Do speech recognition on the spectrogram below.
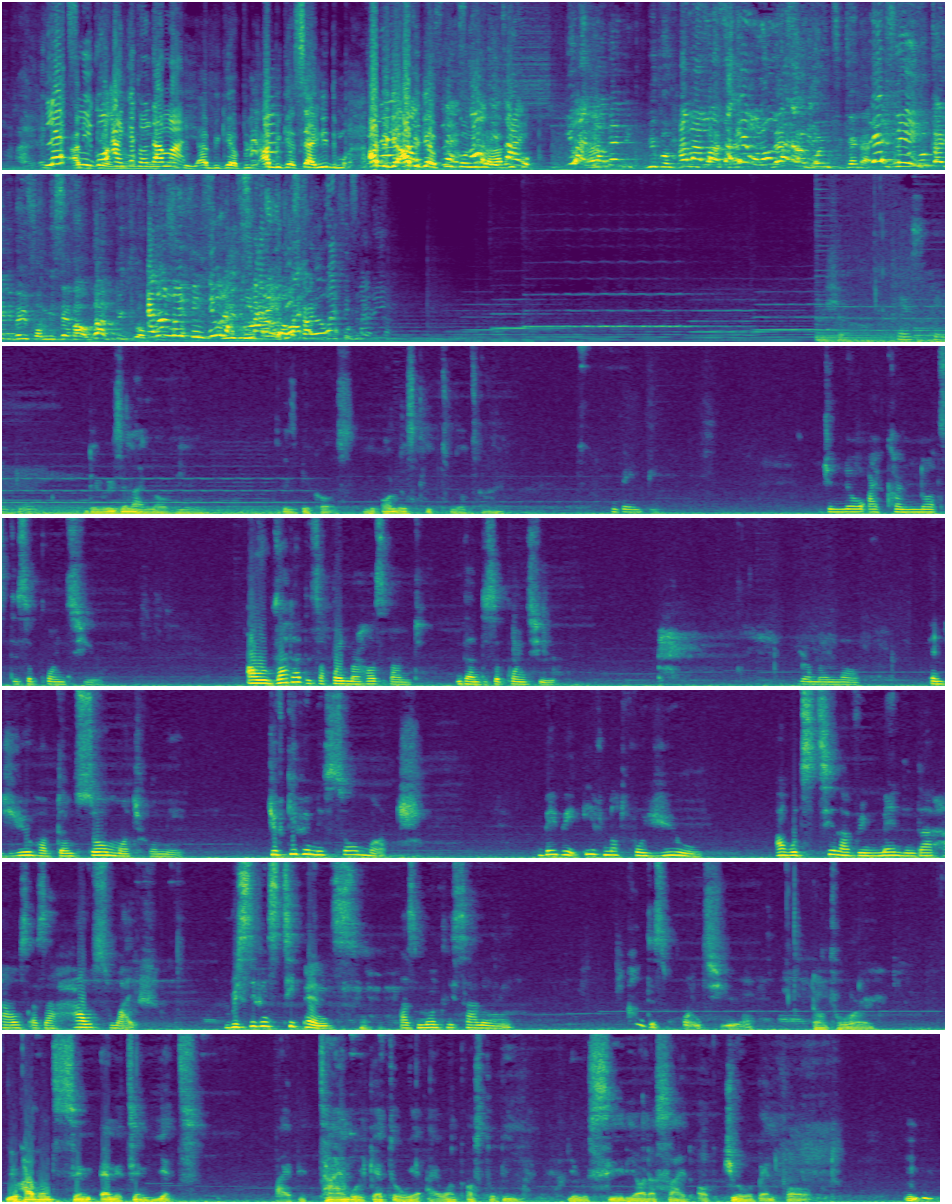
Let me go and no, get no, on that man. Hey, Abigail, please. Abigail, say I need the money. Abigail, Abigail, please go. all no, the time. Abigail. You and your baby. Because I'm a master game alone. Let's start going together. Let me. You don't carry the baby for me, sef. I'll go and pick you up. I don't know if it's you that is Biko, marrying your wife your wife is for me. marrying. Yes, baby. The reason I love you is because you always keep to your time. Baby. You know I cannot disappoint you. I would rather disappoint my husband than disappoint you. You're my love. And you have done so much for me. You've given me so much. Baby, if not for you, I would still have remained in that house as a housewife, receiving stipends as monthly salary. I can't disappoint you. Don't worry. You haven't seen anything yet. By the time we get to where I want us to be, you will see the other side of Job and Ford. Hmm?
